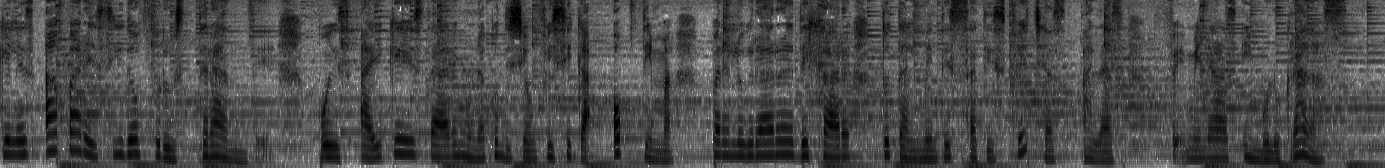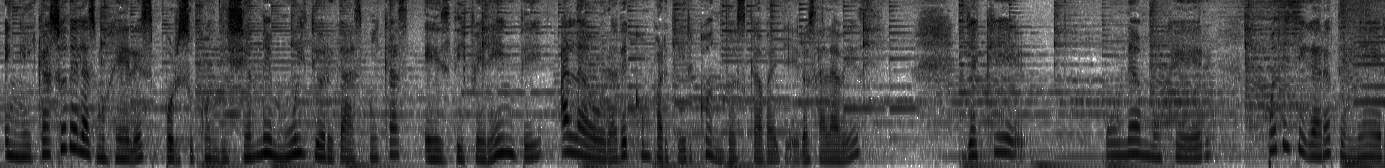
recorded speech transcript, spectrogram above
que les ha parecido frustrante, pues hay que estar en una condición física óptima para lograr dejar totalmente satisfechas a las féminas involucradas. En el caso de las mujeres, por su condición de multiorgásmicas, es diferente a la hora de compartir con dos caballeros a la vez, ya que una mujer puede llegar a tener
